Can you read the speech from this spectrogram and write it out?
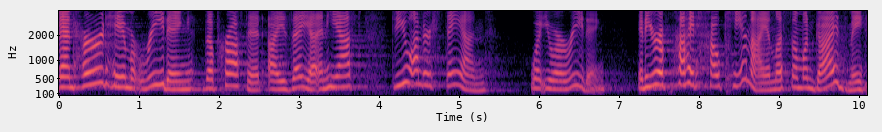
and heard him reading the prophet Isaiah. And he asked, Do you understand what you are reading? And he replied, How can I unless someone guides me?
